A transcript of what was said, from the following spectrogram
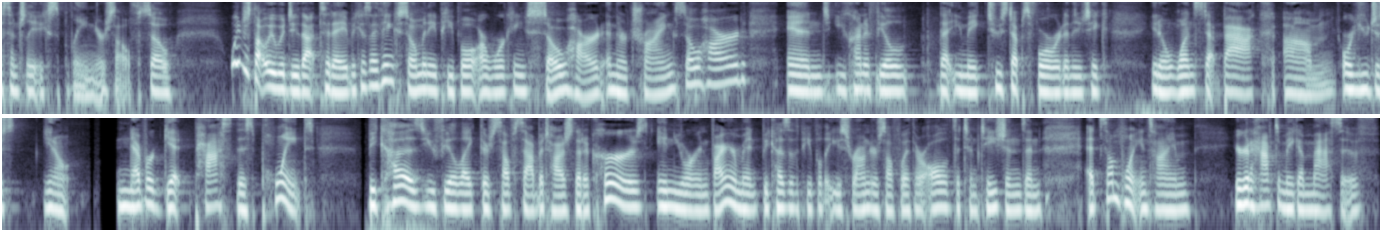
essentially explain yourself. So we just thought we would do that today because I think so many people are working so hard and they're trying so hard and you kind of feel that you make two steps forward and then you take, you know, one step back um, or you just, you know, never get past this point because you feel like there's self sabotage that occurs in your environment because of the people that you surround yourself with or all of the temptations. And at some point in time, you're going to have to make a massive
